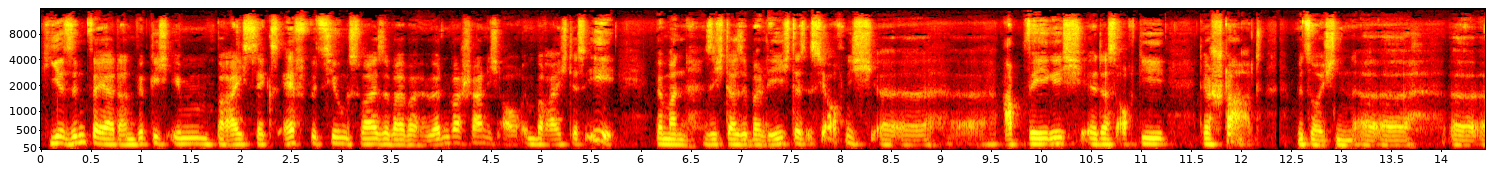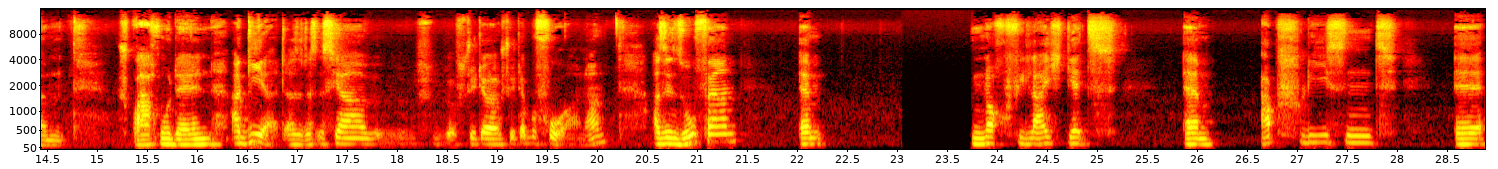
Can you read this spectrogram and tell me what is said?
hier sind wir ja dann wirklich im Bereich 6f, beziehungsweise bei Behörden wahrscheinlich auch im Bereich des E. Wenn man sich das überlegt, das ist ja auch nicht äh, äh abwegig, äh, dass auch die, der Staat mit solchen äh, äh, ähm, Sprachmodellen agiert. Also das ist ja, steht ja, steht ja bevor. Ne? Also insofern ähm, noch vielleicht jetzt ähm, abschließend äh,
